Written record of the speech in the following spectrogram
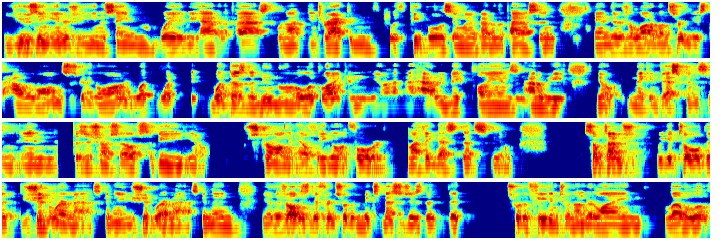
using energy in the same way that we have in the past. We're not interacting with people the same way we've had in the past, and and there's a lot of uncertainty as to how long this is going to go on, and what what what does the new normal look like, and you know how do we make plans, and how do we you know make investments and, and position ourselves to be you know strong and healthy going forward. I think that's that's you know sometimes we get told that you shouldn't wear a mask and then you should wear a mask and then you know there's all these different sort of mixed messages that that sort of feed into an underlying level of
